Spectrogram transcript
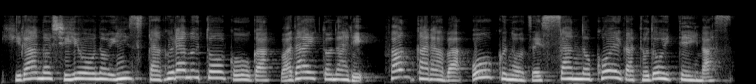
平野仕様のインスタグラム投稿が話題となり、ファンからは多くの絶賛の声が届いています。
